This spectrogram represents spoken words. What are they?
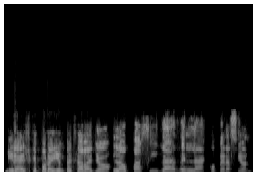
Mira, es que por ahí empezaba yo. La opacidad en la cooperación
